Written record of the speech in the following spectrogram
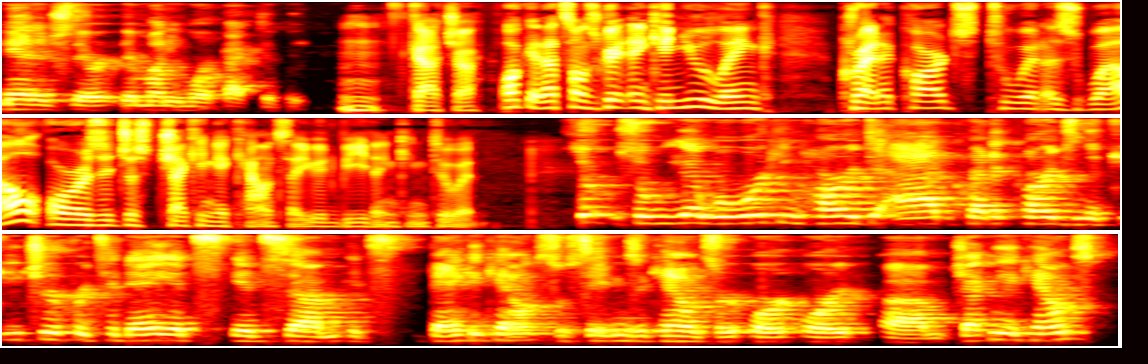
manage their, their money more effectively. Mm-hmm. Gotcha. Okay, that sounds great. And can you link credit cards to it as well, or is it just checking accounts that you'd be linking to it? So, so yeah, we're working hard to add credit cards in the future. For today, it's it's um, it's bank accounts, so savings accounts or or, or um, checking accounts,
